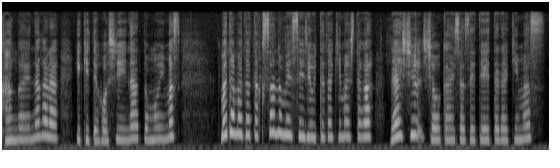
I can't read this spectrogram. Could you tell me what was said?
考えながら生きてほしいなと思います。まだまだたくさんのメッセージをいただきましたが来週紹介させていただきます。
